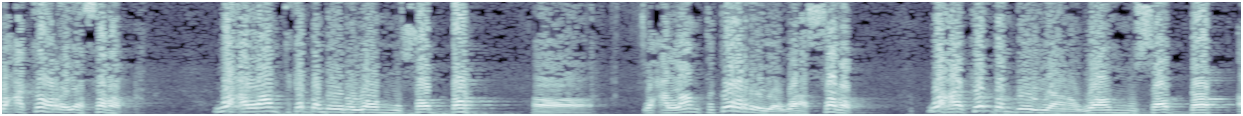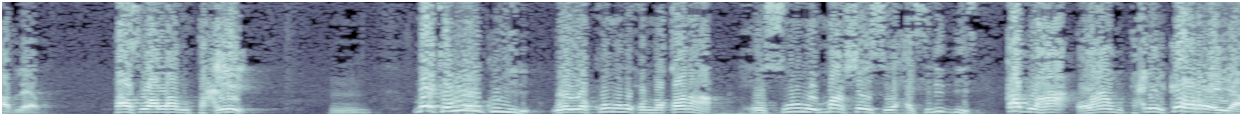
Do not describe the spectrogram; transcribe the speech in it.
waxa ka horreeya sabab waxa laamta ka dambeeyana waa musabab. Waxa laamta ka horreeya waa sabab. Waxa ka dambeeyaana waa musabab aada leedahay. Taas waa laamu tacliil. Marka wuxuu ku yidhi wa yakuunu wuxuu noqonaa xusuulu maa shay soo xasilidiis qablahaa laamu tacliil ka horreeya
